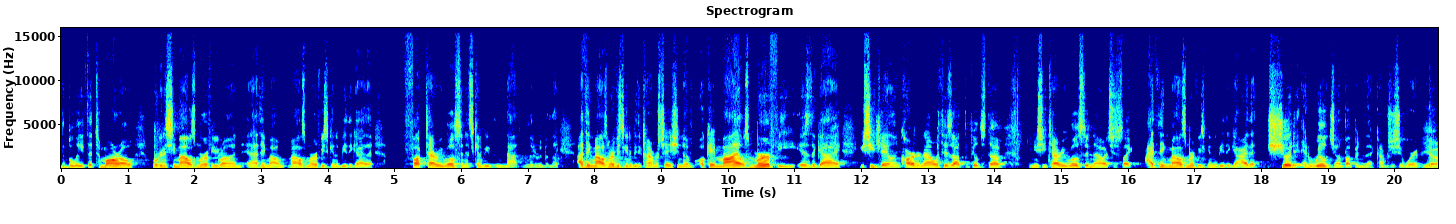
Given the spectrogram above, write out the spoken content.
the belief that tomorrow we're going to see Myles Murphy run, and I think Myles Murphy's going to be the guy that fuck Tyree Wilson. It's going to be not literally, but like I think Myles Murphy is going to be the conversation of okay, Myles Murphy is the guy. You see Jalen Carter now with his off the field stuff, and you see Tyree Wilson now. It's just like I think Myles Murphy is going to be the guy that should and will jump up into that conversation. Where yeah,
